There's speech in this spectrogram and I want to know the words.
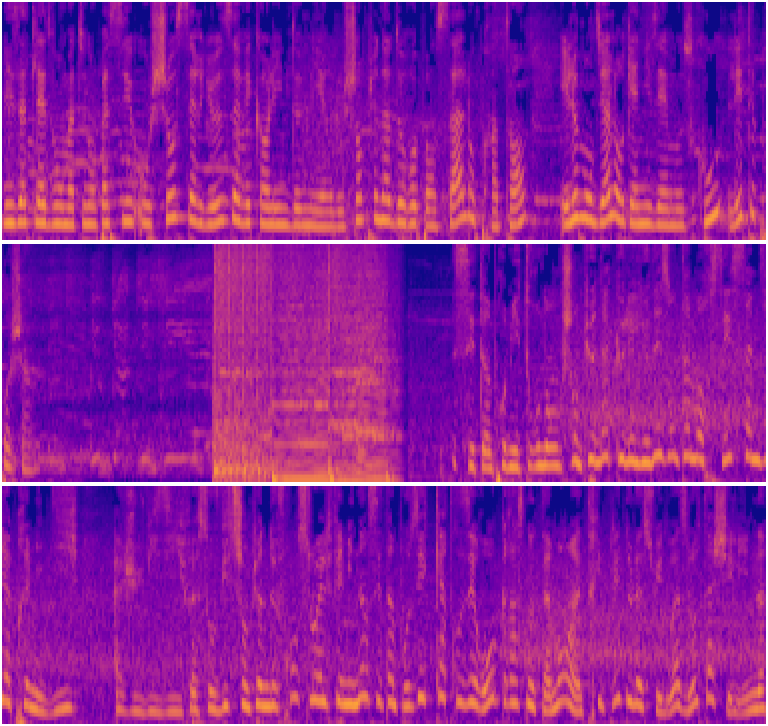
Les athlètes vont maintenant passer aux choses sérieuses avec en ligne de mire le championnat d'Europe en salle au printemps et le mondial organisé à Moscou l'été prochain. C'est un premier tournant en championnat que les Lyonnais ont amorcé samedi après-midi. À Juvisy, face aux vice-championnes de France, l'OL féminin s'est imposé 4-0 grâce notamment à un triplé de la Suédoise Lotta Schelin.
